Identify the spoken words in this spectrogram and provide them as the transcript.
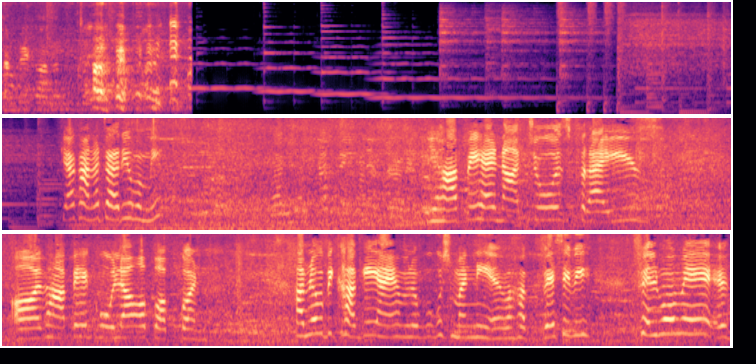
संडे का आनंद उठा रहे हैं मम्मी? यहाँ पे है नाचोस फ्राइज और वहाँ पे है कोला और पॉपकॉर्न हम लोग अभी खा के ही आए हैं हम लोग को कुछ मन नहीं है वहाँ वैसे भी फ़िल्मों में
